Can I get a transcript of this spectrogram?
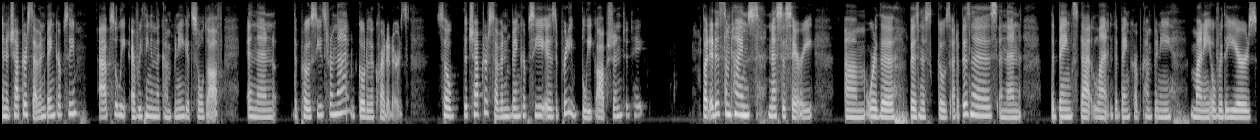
in a Chapter 7 bankruptcy, absolutely everything in the company gets sold off and then the proceeds from that go to the creditors. So the chapter 7 bankruptcy is a pretty bleak option to take, but it is sometimes necessary um, where the business goes out of business and then the banks that lent the bankrupt company money over the years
